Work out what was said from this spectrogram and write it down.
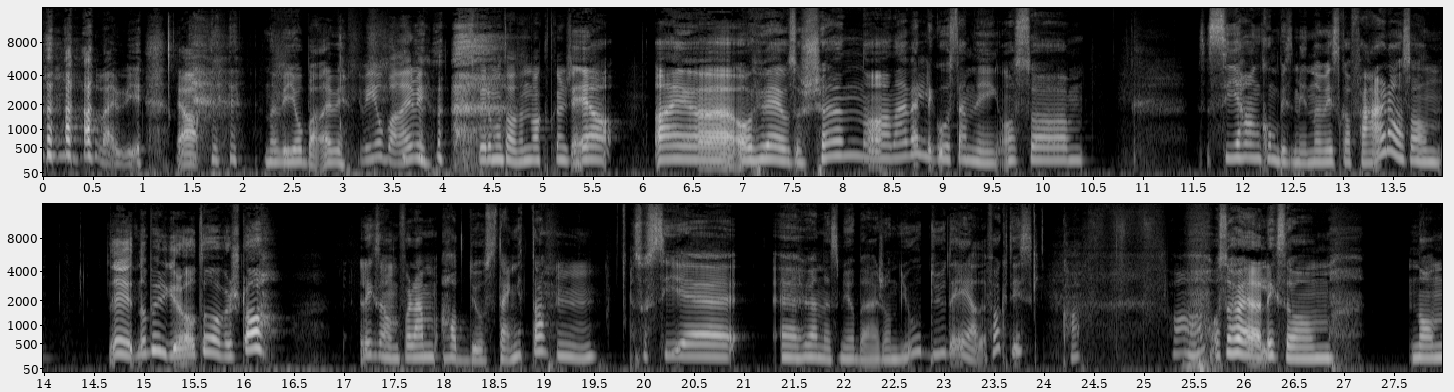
Nei, vi Ja. Når vi jobba der, vi. Vi jobba der, vi. Spør om å ta seg en vakt, kanskje. Ja. Øh, og hun er jo så skjønn, og det er veldig god stemning. Og så mm, sier han kompisen min når vi skal fære, da, sånn Det er ikke noe burgere til overs, da. Liksom, for de hadde jo stengt, da. Mm. Så sier uh, hun henne som jobber der, sånn Jo, du, det er det faktisk. Hva faen? Og så hører jeg liksom noen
